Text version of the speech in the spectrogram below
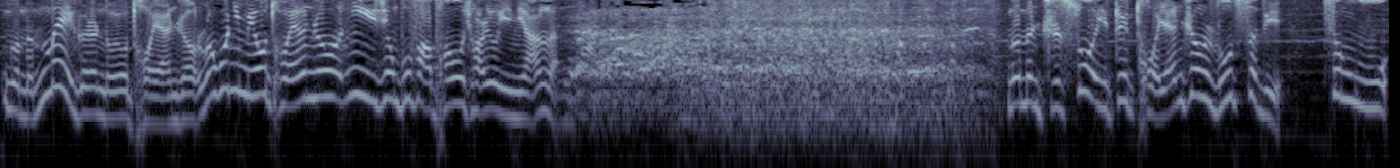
我们每个人都有拖延症。如果你没有拖延症，你已经不发朋友圈有一年了。我们之所以对拖延症如此的憎恶，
